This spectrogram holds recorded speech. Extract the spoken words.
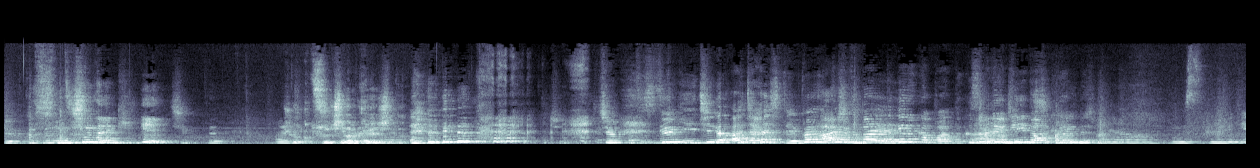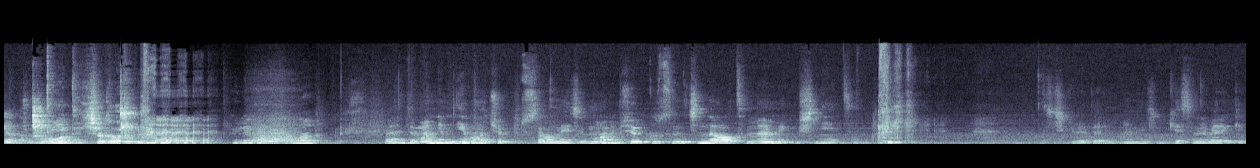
çok kızın içinden künye çıktı. Çöp kutusunun içinde mi kayıştı? Çöp kutusu. Diyor ki içini aç aç diyor. Ben Açtı baktı geri kapattı. Kızım diyor niye bakıyorsun? Bu ismini biliyordum. Çok romantik şakalar yapıyor. Güle güle kullan. Ben dedim annem niye bana çöp kutusu almaya çalışıyor? Malum çöp kutusunun içinde altın vermekmiş niyetim. Teşekkür ederim anneciğim. Kesene bereket.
